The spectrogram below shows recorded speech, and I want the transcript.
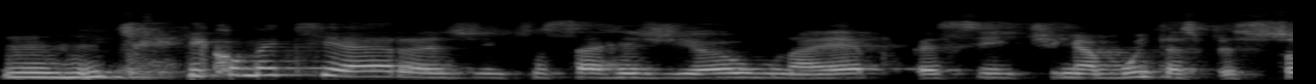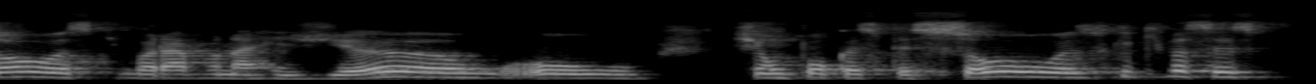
Uhum. E como é que era, gente, essa região na época? Assim, tinha muitas pessoas que moravam na região ou tinham poucas pessoas? O que, que vocês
